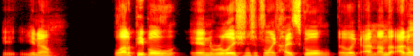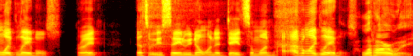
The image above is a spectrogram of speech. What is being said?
You know, a lot of people in relationships in like high school, they're like, I'm, I'm not, I don't like labels, right? That's what you're saying. we don't want to date someone. I don't like labels. What are we?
